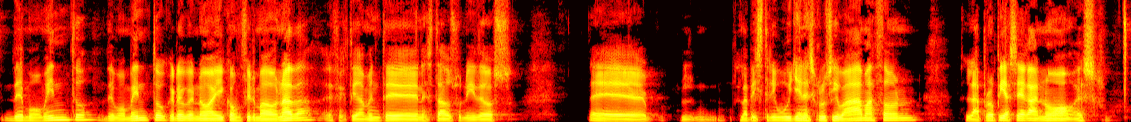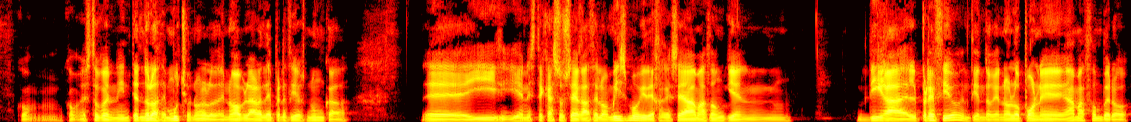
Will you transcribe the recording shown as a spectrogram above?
De momento, de momento, creo que no hay confirmado nada. Efectivamente, en Estados Unidos eh, la distribuyen exclusiva a Amazon. La propia Sega no es. con- con esto con Nintendo lo hace mucho, ¿no? Lo de no hablar de precios nunca. Eh, y, y en este caso Sega hace lo mismo y deja que sea Amazon quien diga el precio. Entiendo que no lo pone Amazon, pero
